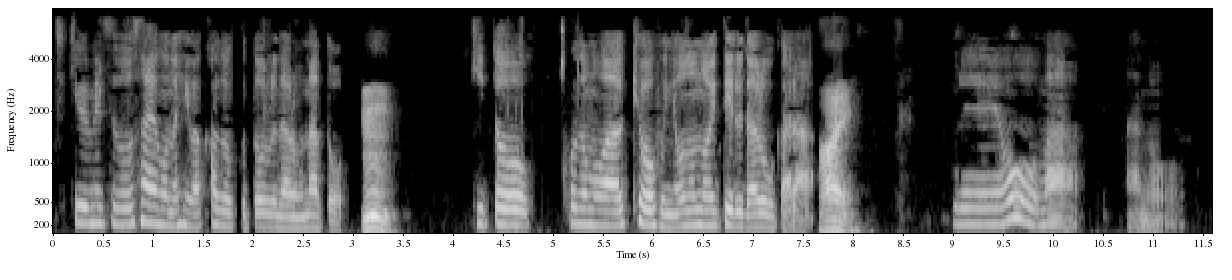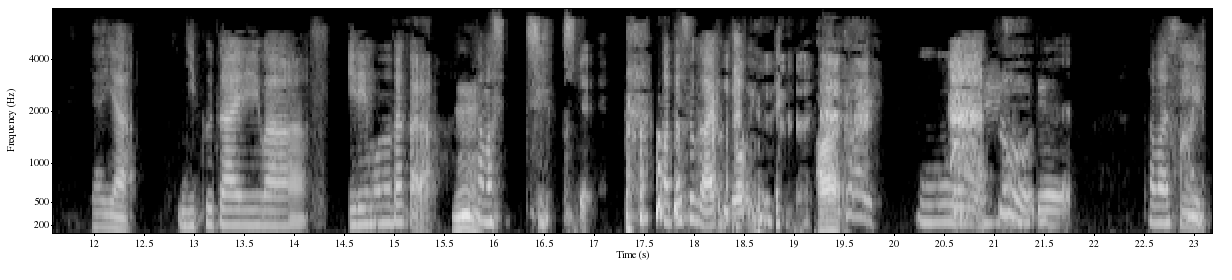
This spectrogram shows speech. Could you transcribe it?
地球滅亡最後の日は家族とるだろうなと。うん。きっと子供は恐怖におののいてるだろうから、はい。それを、まあ、あの、いやいや、肉体は入れ物だから、うん。魂して、またすぐ会えるよ、言って。はい。はい。そうで、魂、はい。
